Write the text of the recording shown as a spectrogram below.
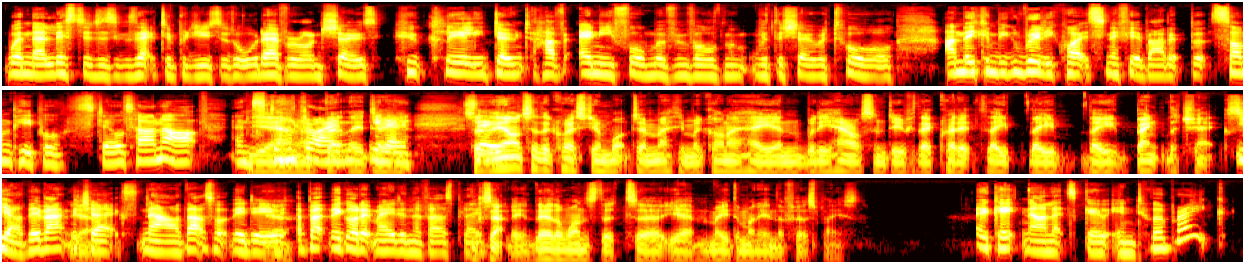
when they're listed as executive producers or whatever on shows who clearly don't have any form of involvement with the show at all. And they can be really quite sniffy about it, but some people still turn up and Yeah, still try and, you know. so, the answer to the question, what do Matthew McConaughey and Woody Harrelson do for their credit? They they they bank the checks. yeah, they bank the Yeah. checks now. That's what they do. Yeah. I bet they got it made in the first place. Exactly. They're the ones that uh, yeah made the money in the first place. Okay, now let's go into a break.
